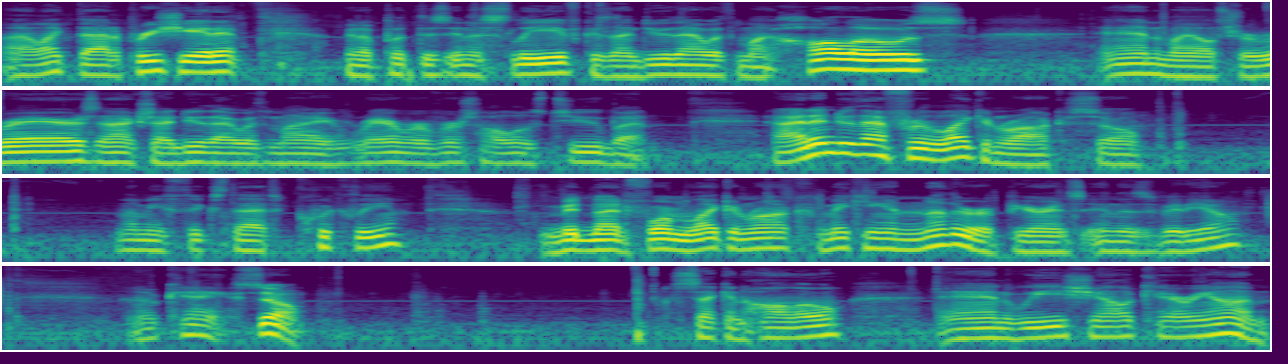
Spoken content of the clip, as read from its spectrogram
I like that. Appreciate it. I'm gonna put this in a sleeve because I do that with my hollows and my ultra rares. And actually, I do that with my rare reverse hollows too, but I didn't do that for the Lycanroc, so Let me fix that quickly. Midnight Form Lycanroc making another appearance in this video. Okay, so second hollow, and we shall carry on.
